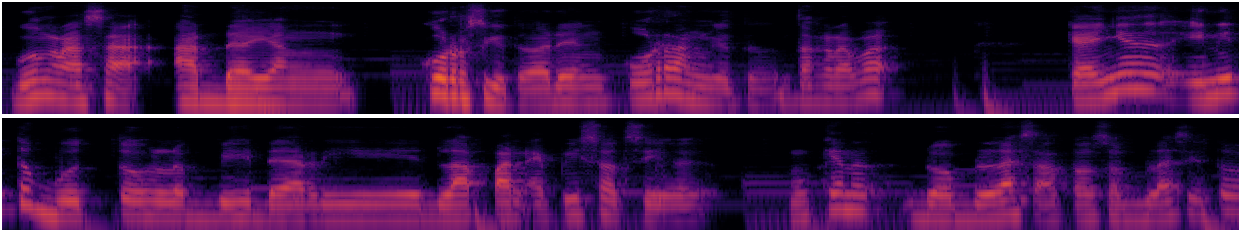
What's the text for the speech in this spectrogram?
gue ngerasa ada yang kurs gitu ada yang kurang gitu. Entah kenapa kayaknya ini tuh butuh lebih dari 8 episode sih. Mungkin 12 atau 11 itu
